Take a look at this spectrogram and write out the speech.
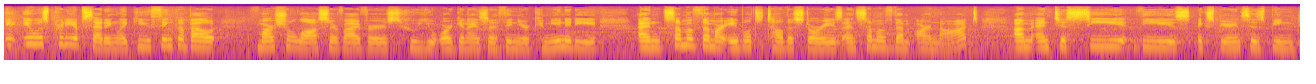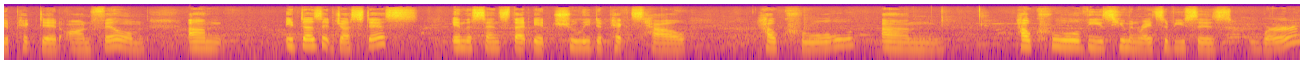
It, it was pretty upsetting. Like, you think about martial law survivors who you organize within your community, and some of them are able to tell the stories, and some of them are not. Um, and to see these experiences being depicted on film, um, it does it justice in the sense that it truly depicts how how cruel um, how cruel these human rights abuses were.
